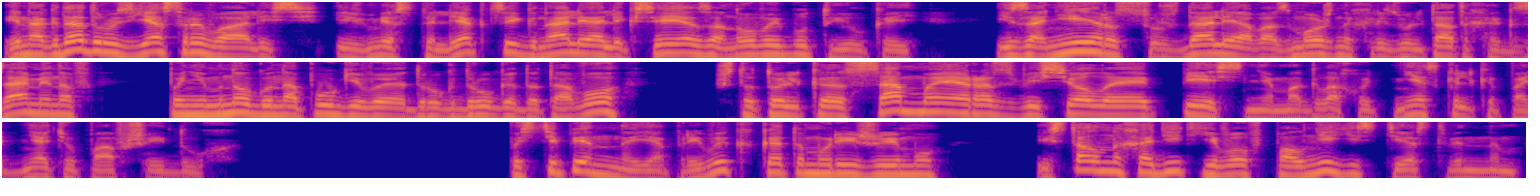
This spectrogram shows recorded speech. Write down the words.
Иногда друзья срывались и вместо лекций гнали Алексея за новой бутылкой, и за ней рассуждали о возможных результатах экзаменов понемногу напугивая друг друга до того, что только самая развеселая песня могла хоть несколько поднять упавший дух. Постепенно я привык к этому режиму и стал находить его вполне естественным,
